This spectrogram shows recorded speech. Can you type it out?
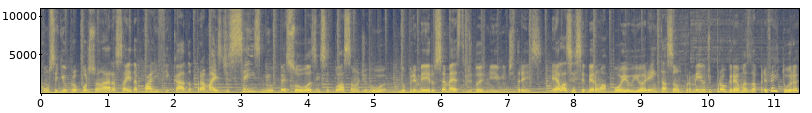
conseguiu proporcionar a saída qualificada para mais de 6 mil pessoas em situação de rua no primeiro semestre de 2023. Elas receberam apoio e orientação por meio de programas da Prefeitura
